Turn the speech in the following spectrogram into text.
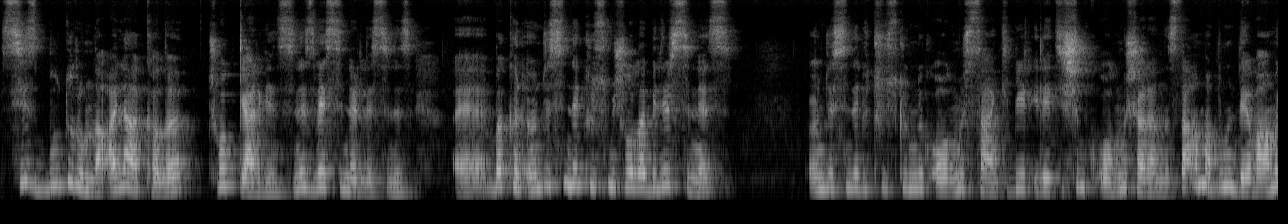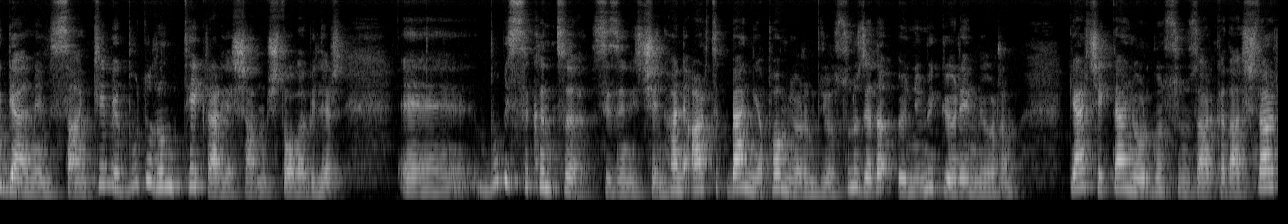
Siz bu durumla alakalı çok gerginsiniz ve sinirlisiniz. E, bakın öncesinde küsmüş olabilirsiniz öncesinde bir küskünlük olmuş sanki bir iletişim olmuş aranızda ama bunun devamı gelmemiş sanki ve bu durum tekrar yaşanmış da olabilir. Ee, bu bir sıkıntı sizin için. Hani artık ben yapamıyorum diyorsunuz ya da önümü göremiyorum. Gerçekten yorgunsunuz arkadaşlar.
